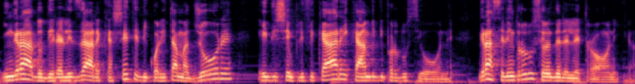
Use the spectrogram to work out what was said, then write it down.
in grado di realizzare cassette di qualità maggiore e di semplificare i cambi di produzione, grazie all'introduzione dell'elettronica.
